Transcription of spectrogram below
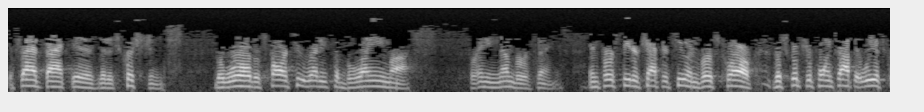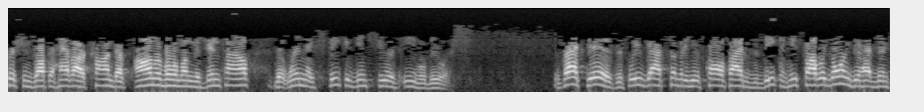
The sad fact is that as Christians, the world is far too ready to blame us for any number of things. In 1 Peter chapter 2 and verse 12, the scripture points out that we as Christians ought to have our conduct honorable among the Gentiles, that when they speak against you as evildoers. The fact is, if we've got somebody who's qualified as a deacon, he's probably going to have been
